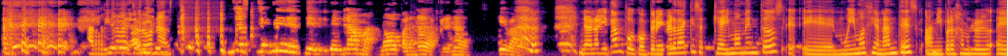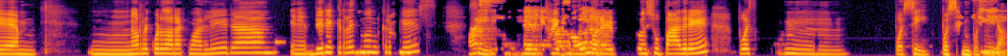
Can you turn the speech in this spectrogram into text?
Arriba las lloronas. Yo siempre de, de- de drama. No, para nada, para nada. ¿Qué va? No, no, yo tampoco, pero es verdad que, que hay momentos eh, eh, muy emocionantes. A mí, por ejemplo, eh, mm, no recuerdo ahora cuál era. eh, Derek Redmond, creo que es. Ah, Sí, sí, Derek Redmond Barcelona. con, el- con su padre, pues. mm, pues sí, pues, pues Sí, mira.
